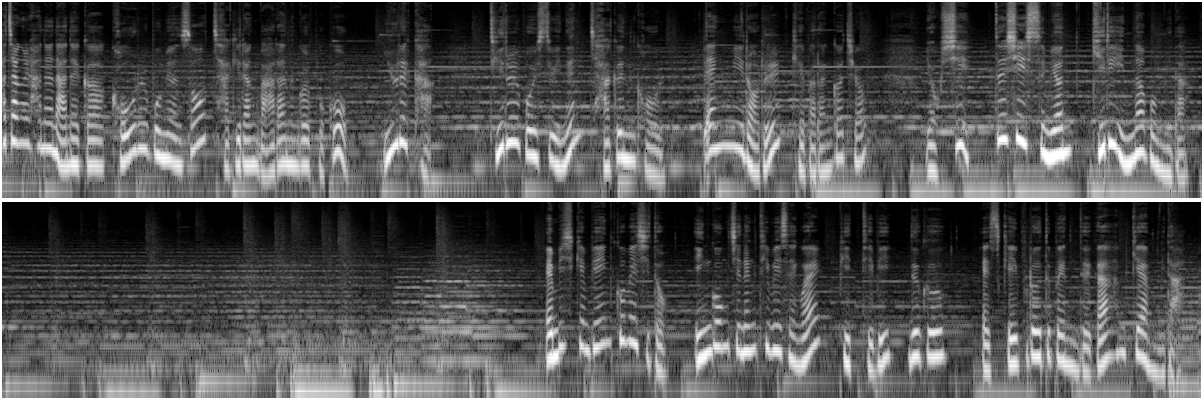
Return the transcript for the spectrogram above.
화장을 하는 아내가 거울을 보면서 자기랑 말하는 걸 보고 유레카 뒤를 볼 수 있는 작은 거울 백미러를 개발한 거죠. 역시 뜻이 있으면 길이 있나 봅니다. MBC 캠페인 꿈의 지도 인공지능 TV 생활 BTV 누구 SK 브로드밴드가 함께합니다.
